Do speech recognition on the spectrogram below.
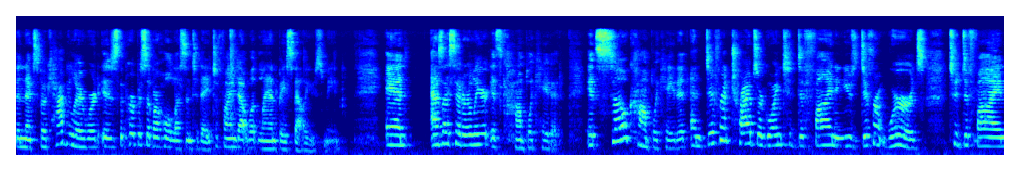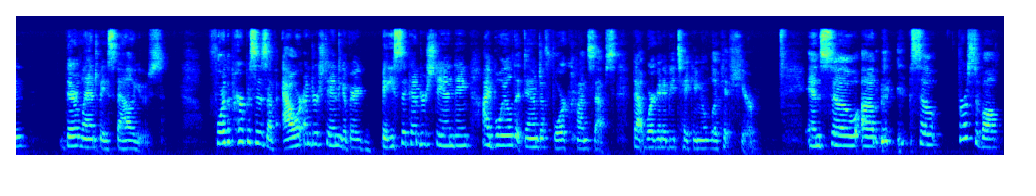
the next vocabulary word is the purpose of our whole lesson today, to find out what land-based values mean. And as I said earlier, it's complicated. It's so complicated and different tribes are going to define and use different words to define their land-based values. For the purposes of our understanding, a very basic understanding, I boiled it down to four concepts that we're going to be taking a look at here. And so, um, so first of all,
